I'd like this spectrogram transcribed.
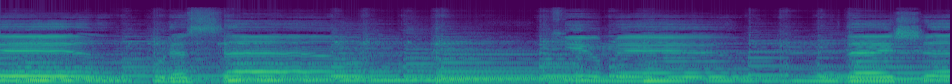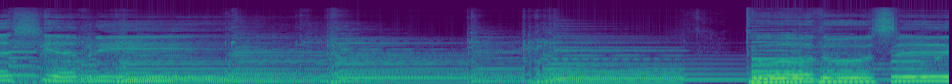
teu coração que o meu deixa-se abrir. Todo o seu.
